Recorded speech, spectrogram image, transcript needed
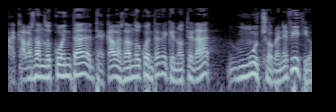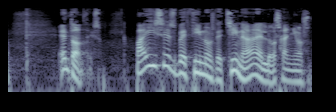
acabas dando cuenta, te acabas dando cuenta de que no te da mucho beneficio. Entonces, países vecinos de China en los años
